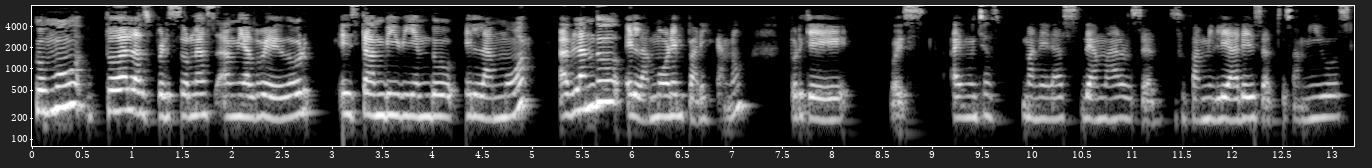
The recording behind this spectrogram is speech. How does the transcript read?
cómo todas las personas a mi alrededor están viviendo el amor, hablando el amor en pareja, ¿no? Porque pues hay muchas maneras de amar, o sea, a tus familiares, a tus amigos,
